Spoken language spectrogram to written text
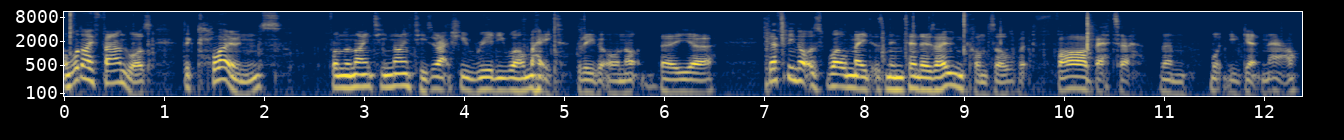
And what I found was the clones from the 1990s are actually really well made, believe it or not. They uh, definitely not as well made as Nintendo's own consoles, but far better than what you get now.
